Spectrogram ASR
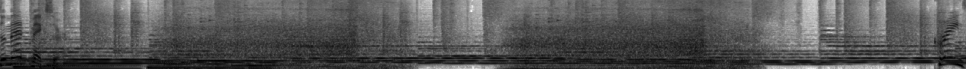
Cement mixer. Cranes.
